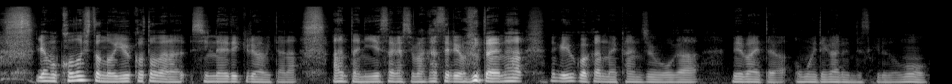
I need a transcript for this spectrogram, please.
いやもうこの人の言うことなら信頼できるわみたいな。あんたに家探し任せるよみたいな。なんかよくわかんない感情が芽生えた思い出があるんですけれども。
